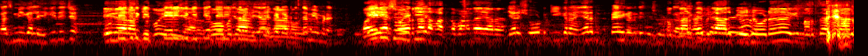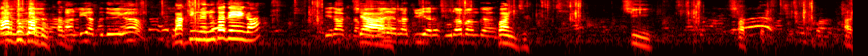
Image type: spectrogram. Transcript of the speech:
ਕਸਮੀ ਗੱਲ ਹੈਗੀ ਇਹਦੇ ਚ। ਇਹ ਤੇਰੀ ਚ ਕੀਤੀ ਦੋ ਤੇਰੀ ਚ ਹਜ਼ਾਰ 1000 ਰੁਪਏ ਕੱਟ ਦਿੱਤਾ ਮੈਂ ਬਣਾ ਬਾਈ ਇਹਦੀ ਯਾਰ ਸੋਚ ਛੋਟ ਕੀ ਦਾ? ਤਾਂ ਹੱਕ ਬਣਦਾ ਯਾਰ। ਯਾਰ ਛੋਟ ਕੀ ਕਰਾਂ? ਯਾਰ ਪੈਸੇ ਗਣ ਦੇ ਛੋਟ ਉਹ ਕਰ ਕਰਦੇ 50 ਰੁਪਏ ਛੋੜ ਕੀ ਮਰਦਾ ਕਰ ਦੂੰ, ਕਰ ਦੂੰ, ਦੂੰ। ਖਾਲੀ ਹੱਥ ਦੇਵੇਗਾ। ਬਾਕੀ ਮੈਨੂੰ ਤਾਂ ਦੇਗਾ ਤੇਰਾ ਹੱਕ ਤਾਂ। ਬਣਦਾ ਯਾਰ ਰਾਜੂ ਯਾਰ ਪੂਰਾ ਬੰਦਾ 5 6 7 8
